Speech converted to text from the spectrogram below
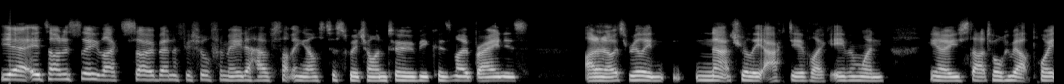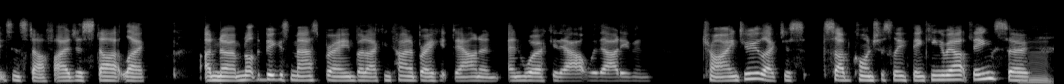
Yeah, it's honestly like so beneficial for me to have something else to switch on to because my brain is, I don't know, it's really naturally active. Like even when you know you start talking about points and stuff, I just start like I don't know, I'm not the biggest mass brain, but I can kind of break it down and, and work it out without even trying to, like just subconsciously thinking about things. So, mm.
